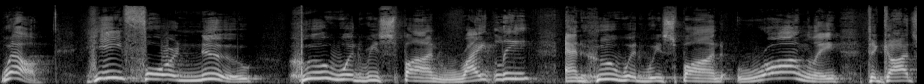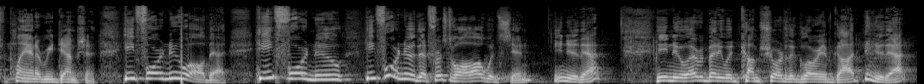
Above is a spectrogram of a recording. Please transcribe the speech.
Well, he foreknew who would respond rightly and who would respond wrongly to God's plan of redemption. He foreknew all that. He foreknew, he foreknew that first of all all would sin. He knew that. He knew everybody would come short of the glory of God. He knew that.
